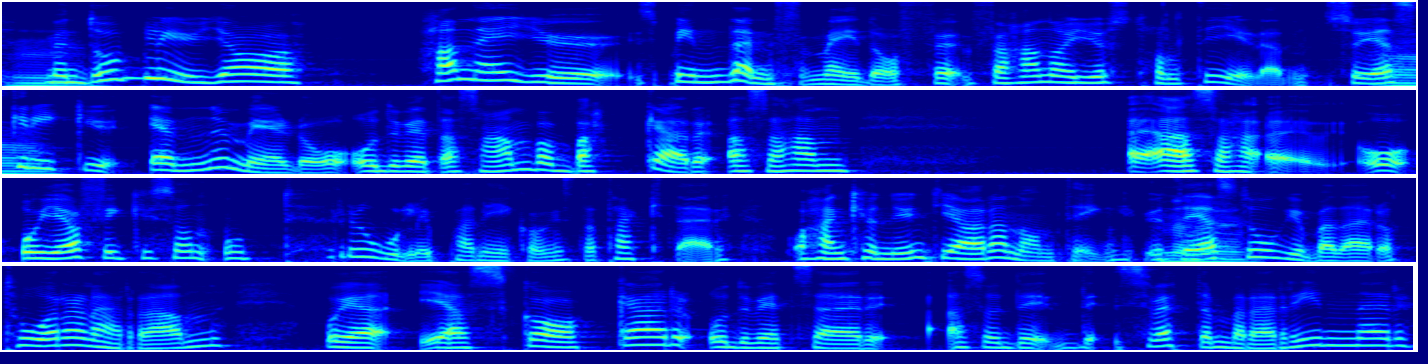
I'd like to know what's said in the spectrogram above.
Mm. Men då blir ju jag, han är ju spindeln för mig då, för, för han har just hållit i den. Så jag Ja. skriker ju ännu mer då och du vet alltså han bara backar, alltså han Alltså, och, och jag fick ju sån otrolig panikångestattack där. Och han kunde ju inte göra någonting. Utan Nej. jag stod ju bara där och tårarna rann. Och jag, jag skakar och du vet så här, alltså det, det, svetten bara rinner.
